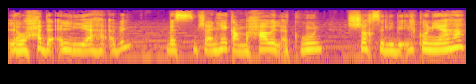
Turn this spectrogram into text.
لو حدا قال لي إياها قبل بس مشان هيك عم بحاول أكون الشخص اللي بيقول لكم إياها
